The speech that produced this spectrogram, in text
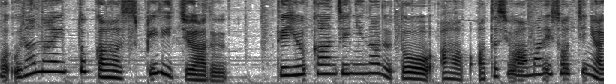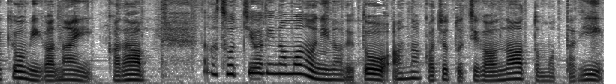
やっぱ占いとかスピリチュアルってていう感じになるとあ私はあまりそっちには興味がないからなんかそっち寄りのものになるとあなんかちょっと違うなと思ったり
